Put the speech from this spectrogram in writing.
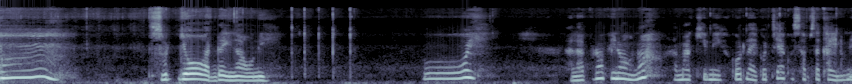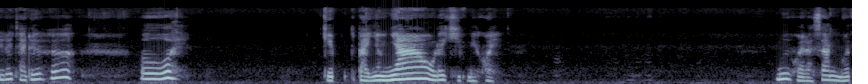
อืม สุดยอดได้เงานี่ โอ้ยเอาล่ะพี่น้องพี่น้องเนาะถ้ามาคลิปนี้ก็กดไลค์กดแชร์กดซับสไครต์น้ำนี้ด้วยจ้าเด้อโอ้ย เก็บไปยาๆเลยคลิปนี้ค่อย มือค่อยละสั้นหมด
